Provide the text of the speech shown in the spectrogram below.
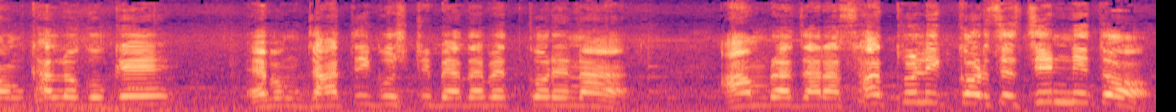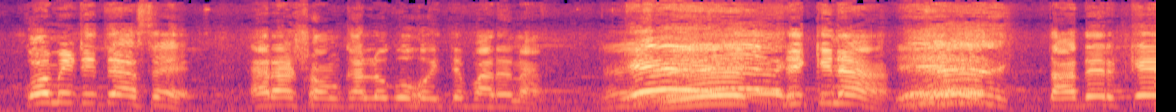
সংখ্যালঘুকে এবং জাতি গোষ্ঠী ভেদাভেদ করে না। আমরা যারা ছাত্রলীগ করছে চিহ্নিত কমিটিতে আছে এরা সংখ্যালঘু হইতে পারে না। ঠিক। কিনা? তাদেরকে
